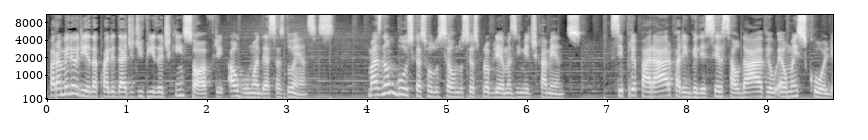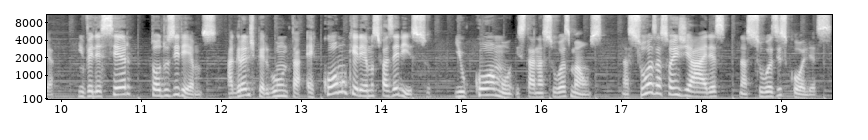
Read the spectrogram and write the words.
para a melhoria da qualidade de vida de quem sofre alguma dessas doenças. Mas não busque a solução dos seus problemas em medicamentos. Se preparar para envelhecer saudável é uma escolha. Envelhecer, todos iremos. A grande pergunta é como queremos fazer isso. E o como está nas suas mãos, nas suas ações diárias, nas suas escolhas.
